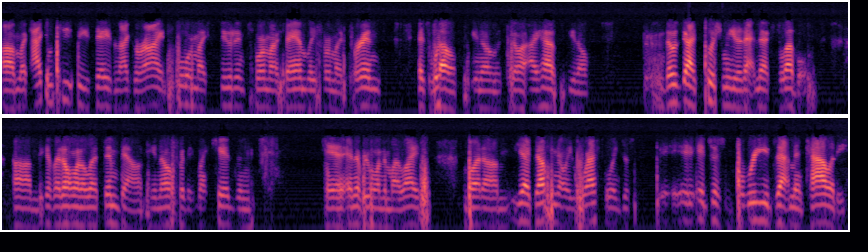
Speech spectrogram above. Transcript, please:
um, like I compete these days and I grind for my students, for my family, for my friends as well. You know, so I have, you know, those guys push me to that next level um, because I don't want to let them down. You know, for the, my kids and, and and everyone in my life. But um, yeah, definitely wrestling just it, it just breeds that mentality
